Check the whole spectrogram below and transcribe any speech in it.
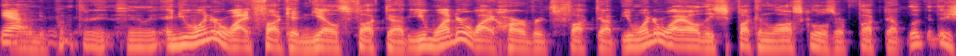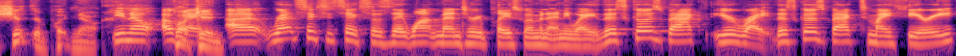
Yeah. wanted to put the- And you wonder why fucking Yale's fucked up. You wonder why Harvard's fucked up. You wonder why all these fucking law schools are fucked up. Look at the shit they're putting out. You know, okay. Fucking- Uh, Ret sixty six says they want men to replace women anyway. This goes back. You're right. This goes back to my theory.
